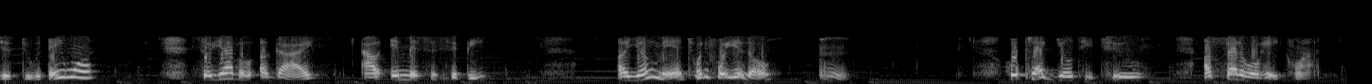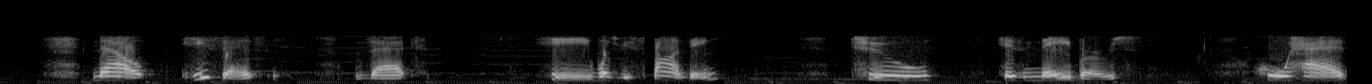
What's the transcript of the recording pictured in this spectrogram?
just do what they want. So you have a, a guy out in Mississippi, a young man, 24 years old, who pled guilty to a federal hate crime. Now, he says that he was responding to his neighbors who had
